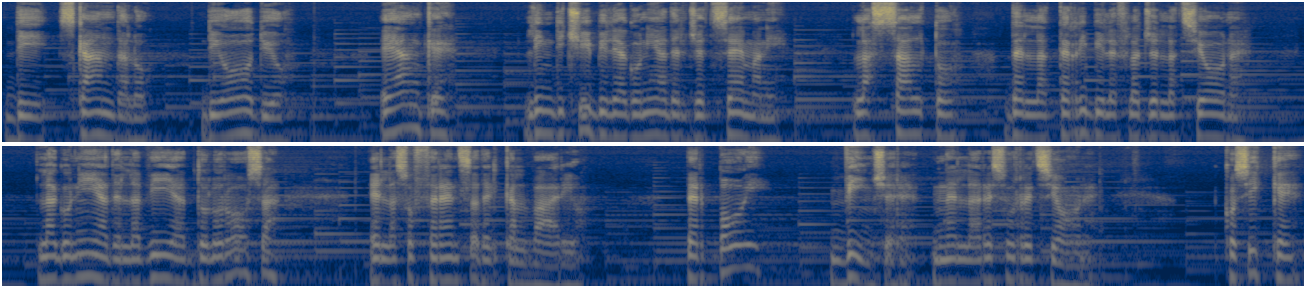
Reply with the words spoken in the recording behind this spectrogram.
di scandalo, di odio e anche l'indicibile agonia del Getsemani, l'assalto della terribile flagellazione, l'agonia della via dolorosa e la sofferenza del Calvario, per poi vincere nella resurrezione, così che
